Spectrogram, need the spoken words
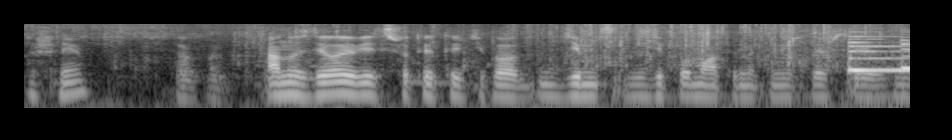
пішли. А ну сделай вид, що ти, ти типа дім... з дипломатами ти не серйозно.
